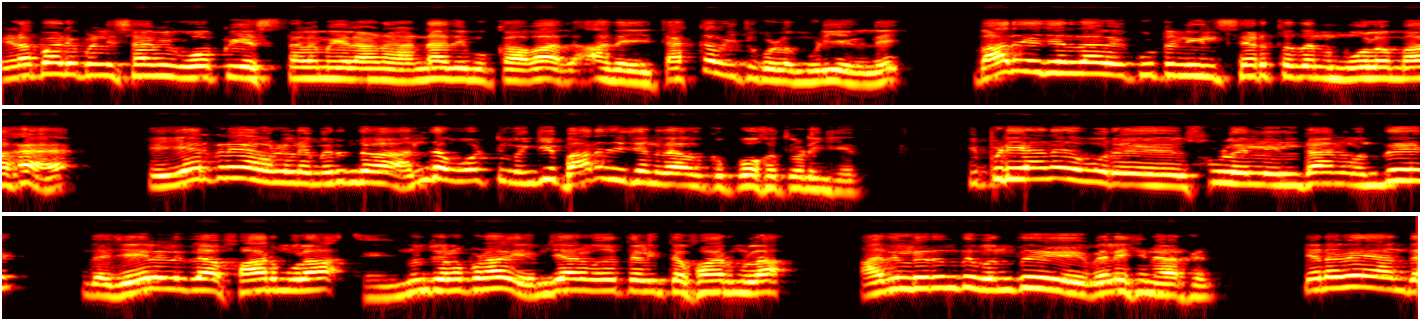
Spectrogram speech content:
எடப்பாடி பழனிசாமி ஓபிஎஸ் தலைமையிலான அண்ணாதிமுகவால் அதை தக்க வைத்துக் கொள்ள முடியவில்லை. பாரதிய ஜனதாவை கூட்டணியில் சேர்த்ததன் மூலமாக ஏற்கனவே அவர்களிடம் இருந்த அந்த ஓட்டு வங்கி பாரதிய ஜனதாவுக்கு போக தொடங்கியது. இப்படியான ஒரு சூழலில் தான் வந்து இந்த ஜெயலலிதா ஃபார்முலா இன்னும் சொல்லப்போனால் எம்ஜிஆர் வகுத்தளித்த ஃபார்முலா அதிலிருந்து வந்து விலகினார்கள். எனவே அந்த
